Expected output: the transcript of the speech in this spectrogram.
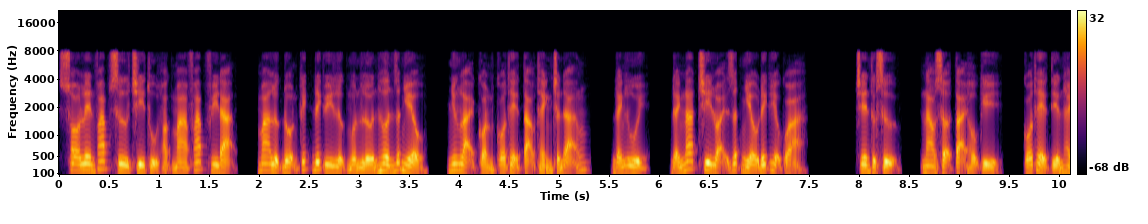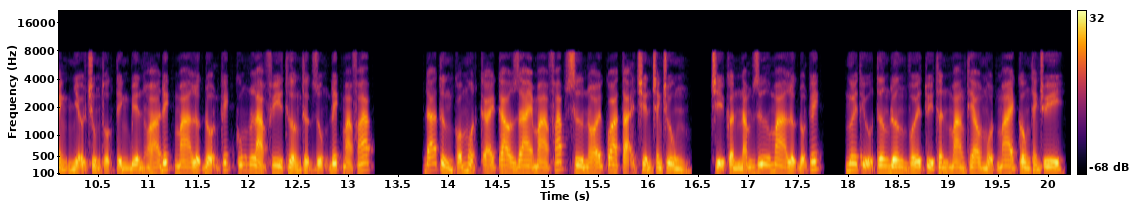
So lên pháp sư chi thủ hoặc ma pháp phi đạn, ma lực độn kích đích uy lực muốn lớn hơn rất nhiều, nhưng lại còn có thể tạo thành chấn đãng, đánh lui, đánh nát chi loại rất nhiều đích hiệu quả. Trên thực sự, nào sợ tại hậu kỳ, có thể tiến hành nhiều chủng thuộc tính biến hóa đích ma lực độn kích cũng là phi thường thực dụng đích ma pháp. Đã từng có một cái cao giai ma pháp sư nói qua tại chiến tranh chung, chỉ cần nắm giữ ma lực đột kích, ngươi tiểu tương đương với tùy thân mang theo một mai công thành truy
